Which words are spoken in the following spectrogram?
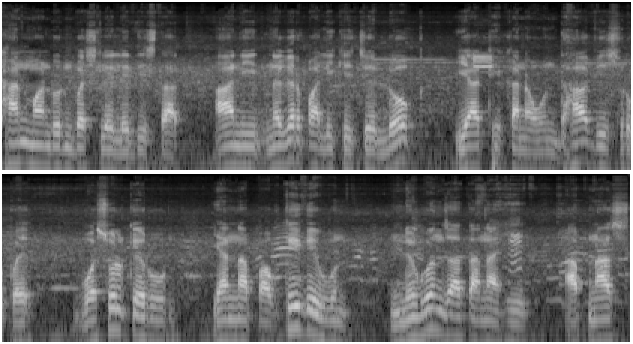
ठाण मांडून बसलेले दिसतात. आणि नगरपालिकेचे लोक या ठिकाणाहून दहा वीस रुपये वसूल करून यांना पावती देऊन निघून जातानाही आपणास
